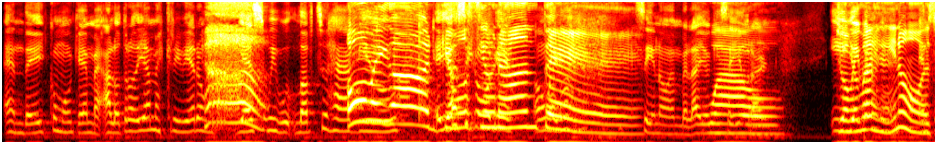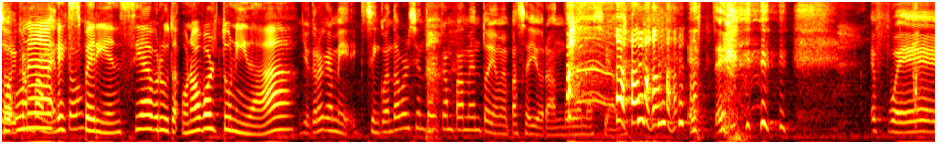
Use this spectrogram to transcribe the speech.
And they como que me- al otro día me escribieron, yes, we would love to have ¡Oh, you. my God! ¡Qué como que, "Oh, my emocionante! God. Sí, no, en verdad yo quise llorar. wow. Y Yo me creo que imagino, eso es una experiencia brutal, una oportunidad. Yo creo que mi 50% del campamento yo me pasé llorando de emoción. este fue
